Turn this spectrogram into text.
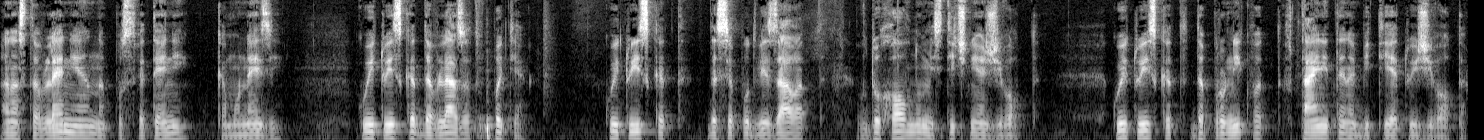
а наставления на посветени към онези, които искат да влязат в пътя, които искат да се подвизават в духовно-мистичния живот, които искат да проникват в тайните на битието и живота.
